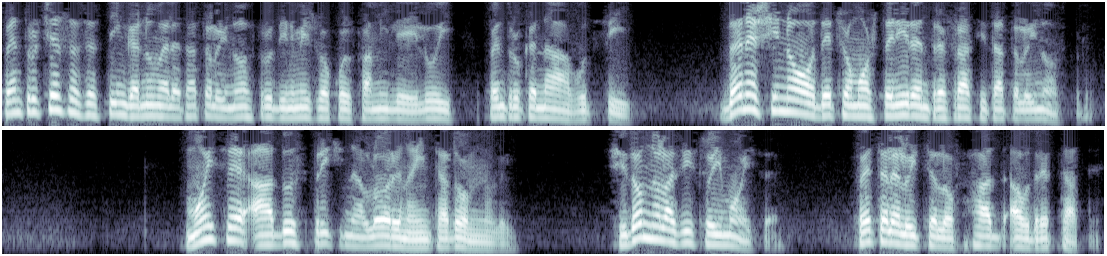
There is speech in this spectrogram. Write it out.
Pentru ce să se stingă numele tatălui nostru din mijlocul familiei lui, pentru că n-a avut fii? Dă-ne și nouă, deci, o moștenire între frații tatălui nostru. Moise a adus pricina lor înaintea Domnului. Și Domnul a zis lui Moise, fetele lui Țelofhad au dreptate.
